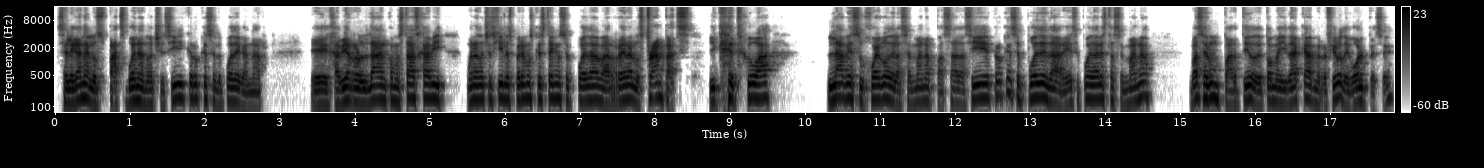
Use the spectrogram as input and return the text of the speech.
se le gane a los Pats. Buenas noches. Sí, creo que se le puede ganar. Javier Roldán, ¿cómo estás, Javi? Buenas noches, Gil. Esperemos que este año se pueda barrer a los Trampats y que Tua lave su juego de la semana pasada. Sí, creo que se puede dar, ¿eh? se puede dar esta semana. Va a ser un partido de toma y daca, me refiero de golpes. ¿eh?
